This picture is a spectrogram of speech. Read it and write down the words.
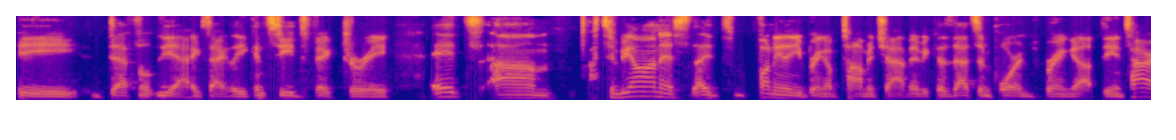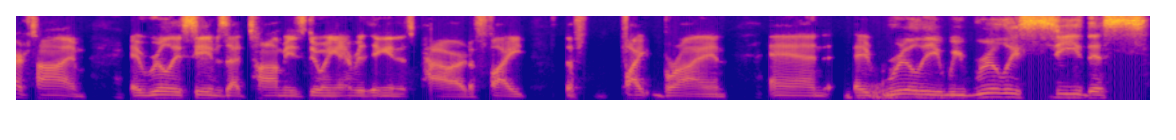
he definitely. Yeah. Exactly. He concedes victory. It's um to be honest, it's funny that you bring up Tommy Chapman because that's important to bring up. The entire time, it really seems that Tommy's doing everything in his power to fight the fight Brian and it really we really see this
